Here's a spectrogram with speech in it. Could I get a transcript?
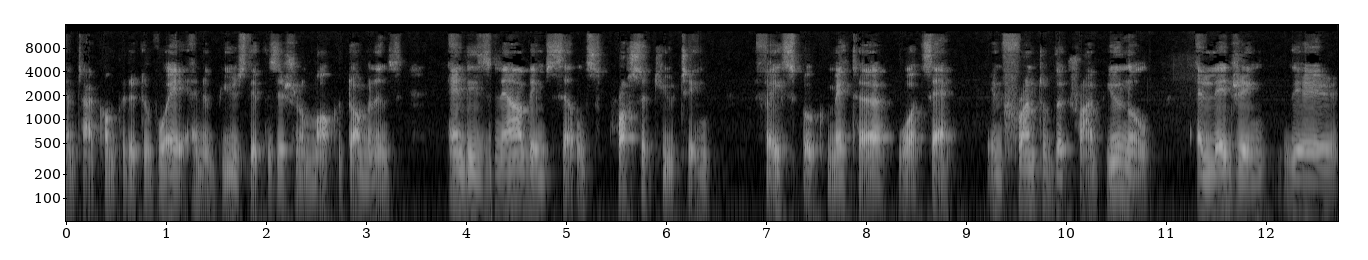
anti-competitive way and abuse their position of market dominance, and is now themselves prosecuting Facebook, Meta, WhatsApp in front of the tribunal, alleging their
